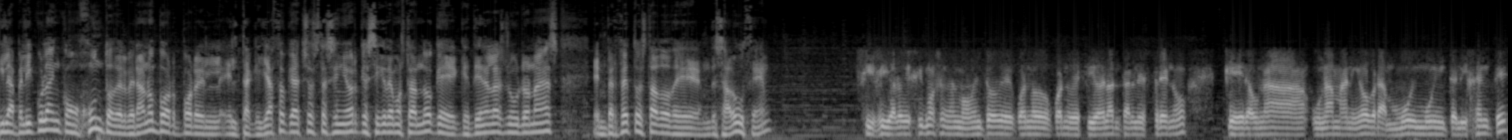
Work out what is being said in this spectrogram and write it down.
y la película en conjunto del verano por, por el, el taquillazo que ha hecho este señor que sigue demostrando que, que tiene las neuronas en perfecto estado de, de salud, ¿eh? Sí, sí, ya lo dijimos en el momento de cuando, cuando decidió adelantar el estreno, que era una, una maniobra muy, muy inteligente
